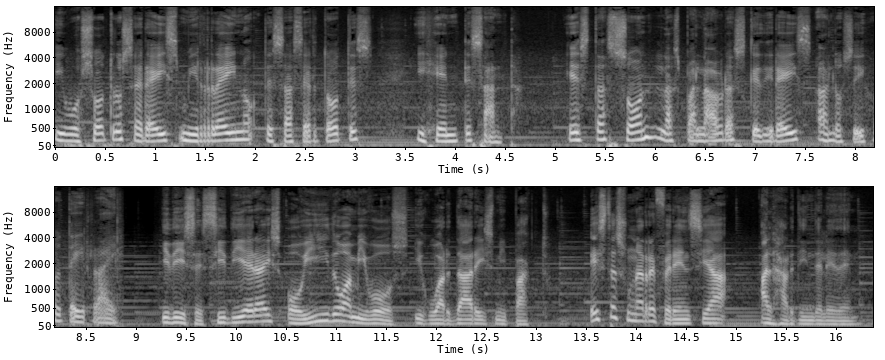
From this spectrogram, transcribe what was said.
y vosotros seréis mi reino de sacerdotes y gente santa. Estas son las palabras que diréis a los hijos de Israel. Y dice, si dierais oído a mi voz y guardareis mi pacto. Esta es una referencia al jardín del Edén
